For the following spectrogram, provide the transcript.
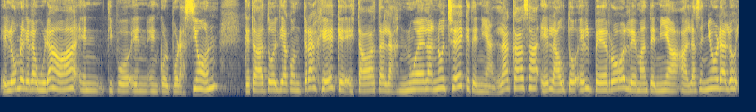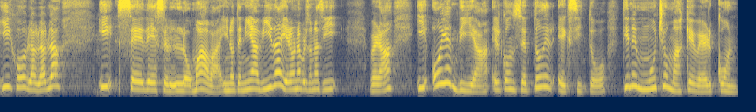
El hombre que laburaba en, tipo, en, en, corporación, que estaba todo el día con traje, que estaba hasta las 9 de la noche, que tenía la casa, el auto, el perro, le mantenía a la señora, los hijos, bla, bla, bla, y se deslomaba y no tenía vida y era una persona así ¿verdad? Y hoy en día el concepto del éxito tiene mucho más que ver con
